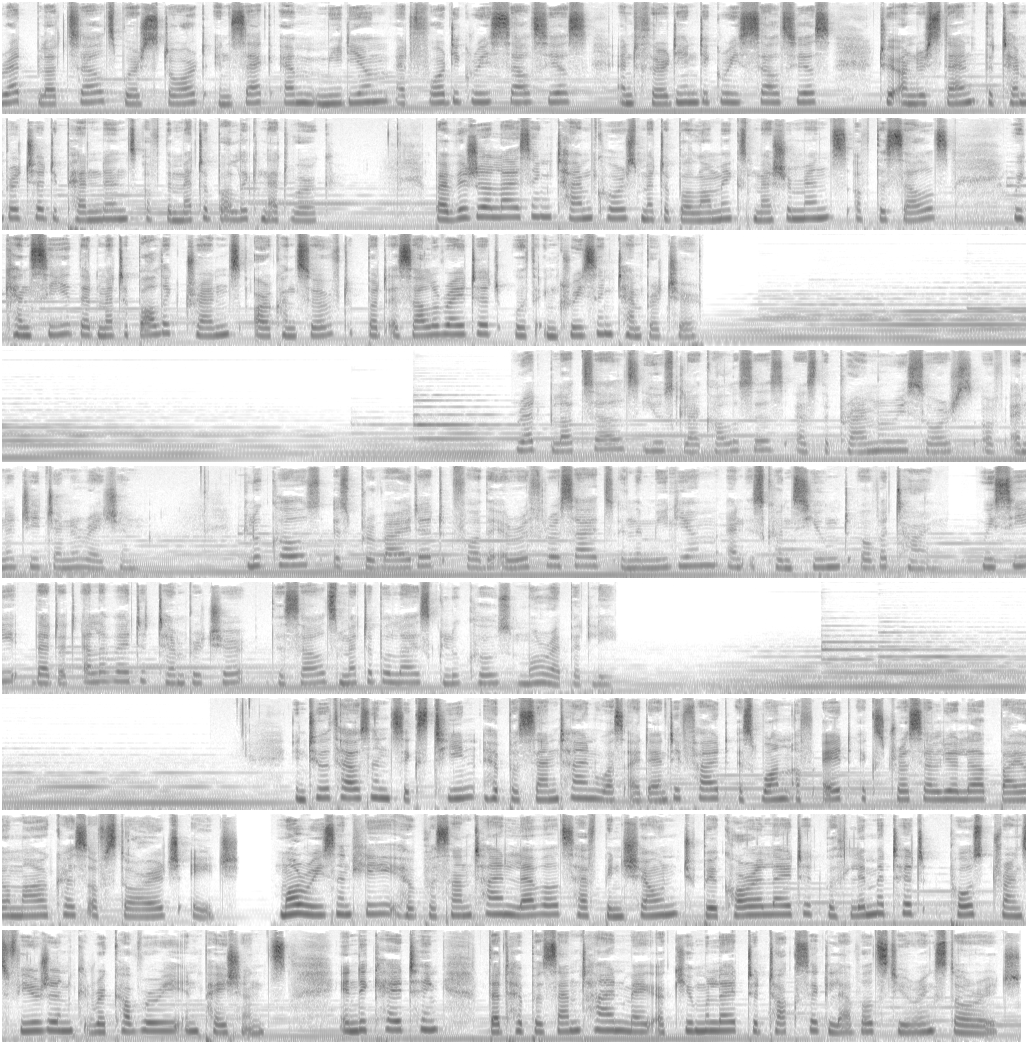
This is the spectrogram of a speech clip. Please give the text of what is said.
Red blood cells were stored in SAGM medium at 4 degrees Celsius and 13 degrees Celsius to understand the temperature dependence of the metabolic network. By visualizing time course metabolomics measurements of the cells, we can see that metabolic trends are conserved but accelerated with increasing temperature. Red blood cells use glycolysis as the primary source of energy generation. Glucose is provided for the erythrocytes in the medium and is consumed over time. We see that at elevated temperature, the cells metabolize glucose more rapidly. In 2016, hypoxanthine was identified as one of eight extracellular biomarkers of storage age. More recently, hypoxanthine levels have been shown to be correlated with limited post-transfusion recovery in patients, indicating that hypoxanthine may accumulate to toxic levels during storage.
